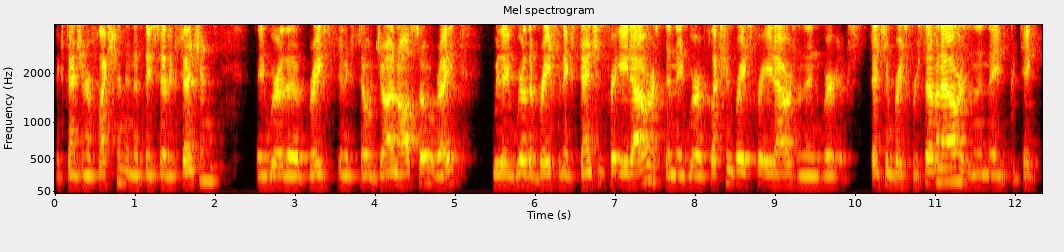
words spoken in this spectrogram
extension or flexion. And if they said extension, they'd wear the brace. And so John also, right? Where they wear the brace in extension for eight hours, then they'd wear a flexion brace for eight hours, and then wear extension brace for seven hours, and then they could take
